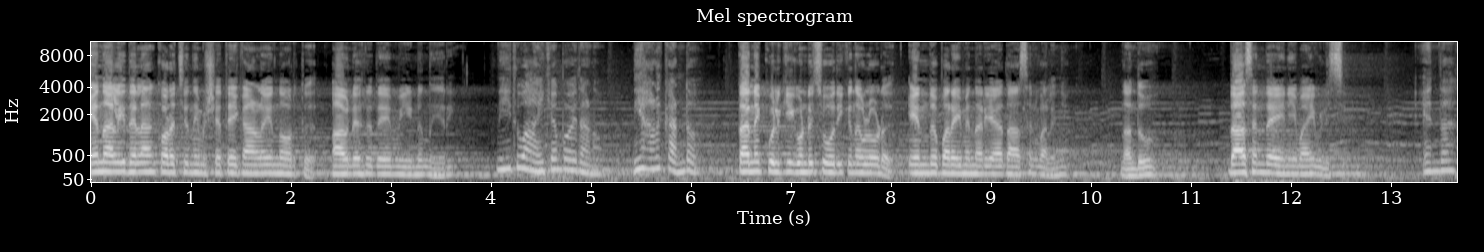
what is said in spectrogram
എന്നാൽ ഇതെല്ലാം കുറച്ച് നിമിഷത്തേക്കാണല്ലോ എന്നോർത്ത് അവന്റെ ഹൃദയം വീണ്ടും നേറി. നീ ഇത് വാങ്ങിക്കാൻ പോയതാണോ? നീ ആളെ കണ്ടോ? തന്നെ കുലുക്കിക്കൊണ്ട് ചോദിക്കുന്നവളോട് എന്തു പറയുമെന്നറിയാതെ ദാസൻ വലഞ്ഞു. നന്ദു ദാസൻ ദയനീയമായി വിളിച്ചു. എന്താ?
